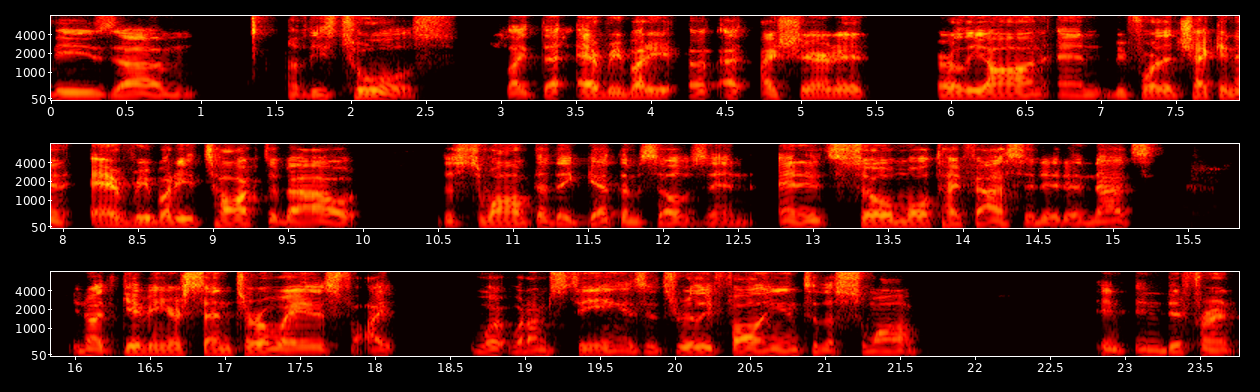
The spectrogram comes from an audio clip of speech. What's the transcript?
these um of these tools. Like that everybody uh, I shared it early on and before the check-in and everybody talked about the swamp that they get themselves in and it's so multifaceted and that's you know giving your center away is I what what I'm seeing is it's really falling into the swamp in in different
